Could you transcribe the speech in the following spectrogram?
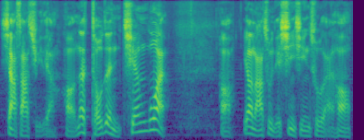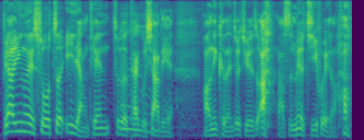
下杀取量。好，那投资人千万，好要拿出你的信心出来哈，不要因为说这一两天这个台股下跌。好，你可能就觉得说啊，老师没有机会了哈。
